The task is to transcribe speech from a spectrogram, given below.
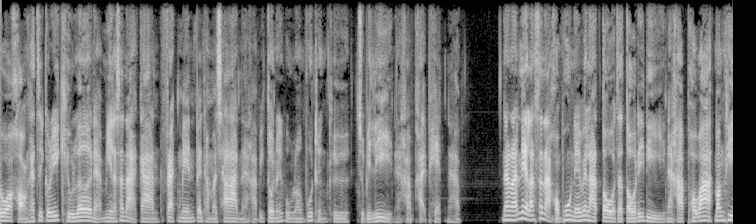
ตัวของ category killer เนี่ยมีลักษณะการ fragment เป็นธรรมชาตินะครับ อีกตัวนึงที่ผมลองพูดถึงคือ Jubilee นะครับขายเพชรนะครับ ดังนั้นเนี่ยลักษณะของพวกนี้เวลาโตจะโตได้ดีนะครับเพราะว่าบางที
